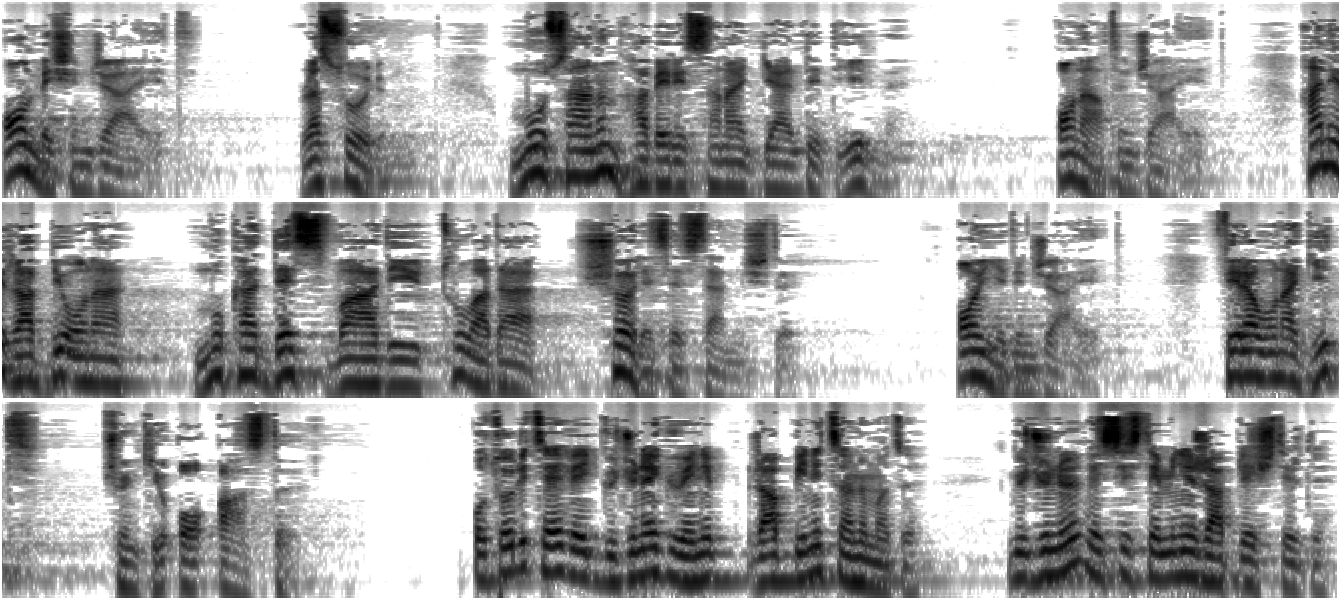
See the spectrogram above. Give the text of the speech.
15. ayet. Resulüm, Musa'nın haberi sana geldi değil mi? 16. ayet. Hani Rabbi ona mukaddes vadi Tuva'da şöyle seslenmişti. 17. ayet. Firavun'a git çünkü o azdı. Otorite ve gücüne güvenip Rabbini tanımadı. Gücünü ve sistemini Rableştirdi.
